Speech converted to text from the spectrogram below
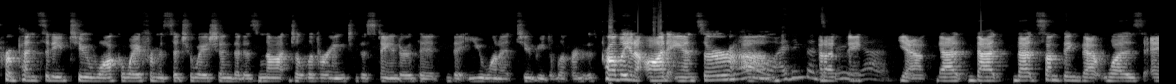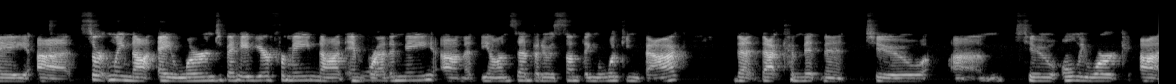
propensity to walk away from a situation that is not delivering to the standard that that you want it to be delivered. It's probably an odd answer. No, um, I think that's great. Think, yeah. yeah, that that that's something that was a uh, certainly not a learned behavior for me, not inbred yeah. in me um, at the onset, but it was something looking back that that commitment to um, to only work uh,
